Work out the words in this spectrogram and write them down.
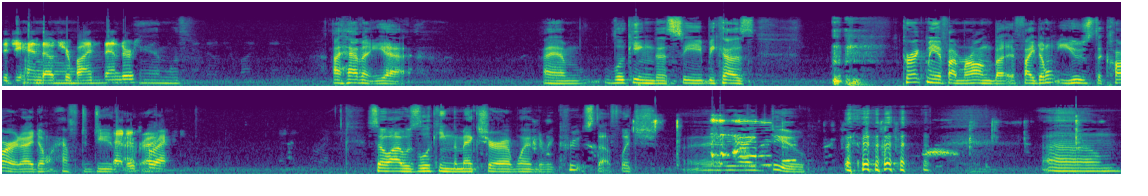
Did you hand out your Um, bystanders? And with, I haven't yet. I am looking to see because. correct me if I'm wrong, but if I don't use the card, I don't have to do that. That is right? correct. So I was looking to make sure I wanted to recruit stuff, which uh, I do. um,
